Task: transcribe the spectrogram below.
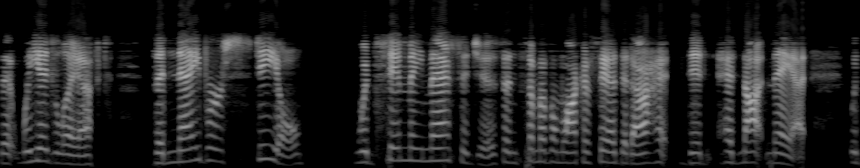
that we had left. The neighbors still would send me messages, and some of them, like I said, that I had, did had not met, would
